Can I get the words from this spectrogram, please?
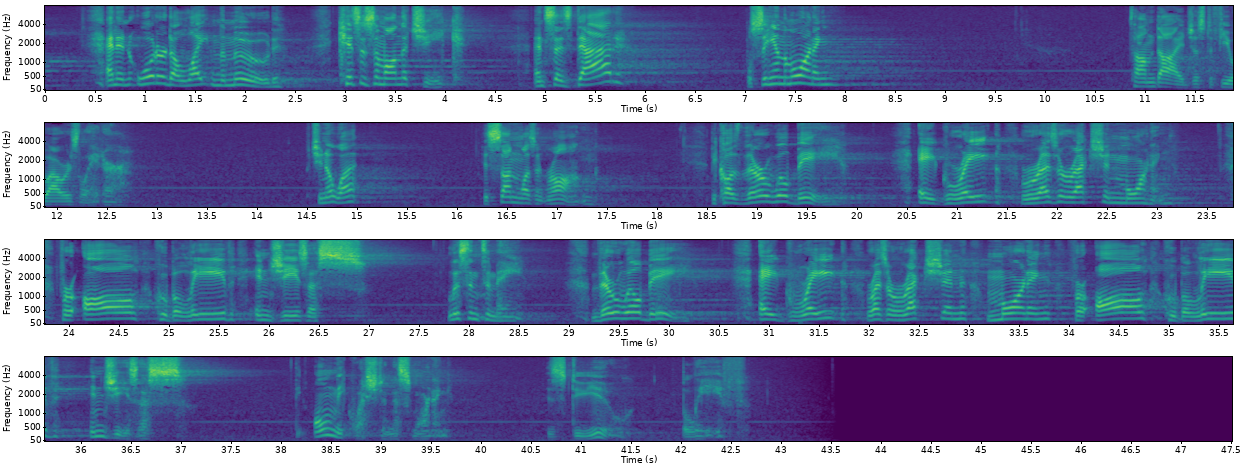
and, in order to lighten the mood, kisses him on the cheek and says, Dad, we'll see you in the morning. Tom died just a few hours later. But you know what? His son wasn't wrong. Because there will be a great resurrection morning for all who believe in Jesus. Listen to me. There will be a great resurrection morning for all who believe in Jesus. The only question this morning is do you believe?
